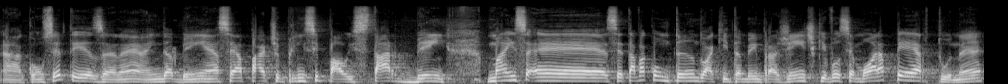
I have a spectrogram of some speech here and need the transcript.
Ah, com certeza, né? Ainda bem, essa é a parte principal, estar bem. Mas é, você estava contando aqui também pra gente que você mora perto, né?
